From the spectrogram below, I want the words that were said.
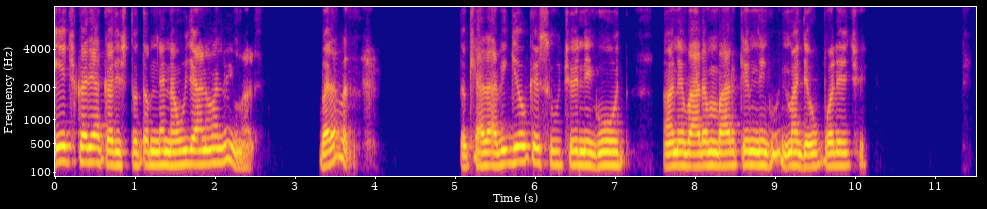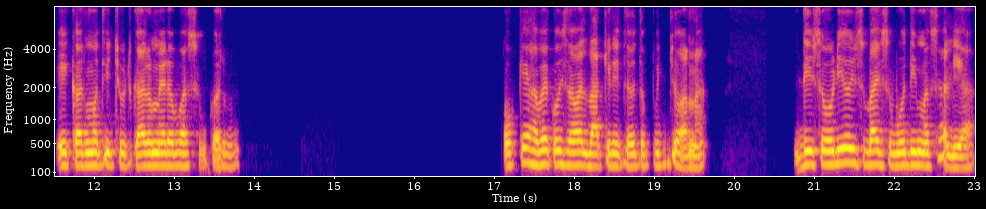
એ જ કર્યા કરીશ તો તમને નવું જાણવા નહીં મળે. બરાબર? તો ખ્યાલ આવી ગયો કે શું છે નિગોદ અને વારંવાર કેમ નિગોદમાં જવું પડે છે? એ કર્મોથી છુટકારો મેળવવા શું કરવું? ઓકે, હવે કોઈ સવાલ બાકી રહેતો હોય તો પૂછજો આમાં. This audio is by Subodhi Masaliya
